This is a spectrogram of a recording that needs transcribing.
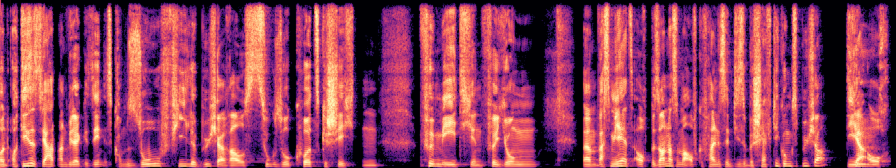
Und auch dieses Jahr hat man wieder gesehen, es kommen so viele Bücher raus zu so Kurzgeschichten für Mädchen, für Jungen. Ähm, was mir jetzt auch besonders immer aufgefallen ist, sind diese Beschäftigungsbücher, die mhm. ja auch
